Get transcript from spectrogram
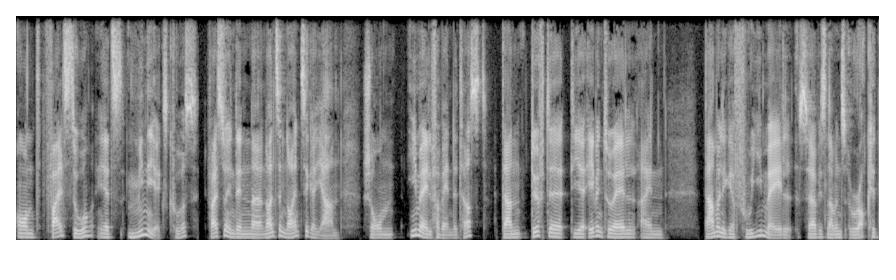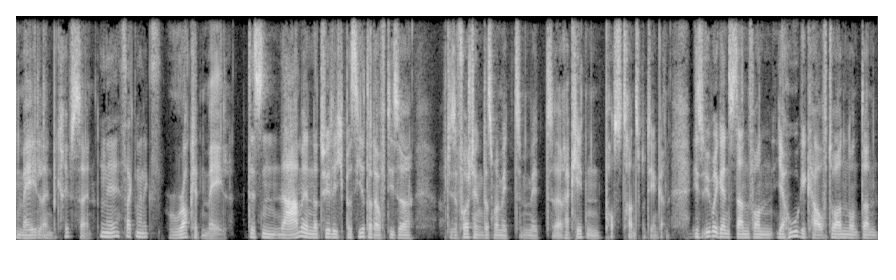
Und falls du jetzt Mini-Exkurs, falls du in den äh, 1990er Jahren schon E-Mail verwendet hast, dann dürfte dir eventuell ein damaliger Free-Mail-Service namens Rocket Mail ein Begriff sein. Nee, sagt mir nichts. Rocket Mail, dessen Name natürlich basiert hat auf dieser, auf dieser Vorstellung, dass man mit, mit Raketen Post transportieren kann. Ist übrigens dann von Yahoo gekauft worden und dann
